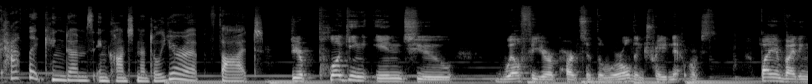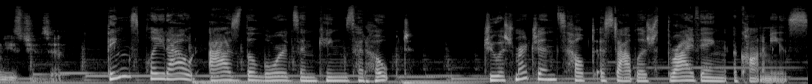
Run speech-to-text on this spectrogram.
Catholic kingdoms in continental Europe thought you're plugging into wealthier parts of the world and trade networks by inviting these Jews in. Things played out as the lords and kings had hoped. Jewish merchants helped establish thriving economies.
